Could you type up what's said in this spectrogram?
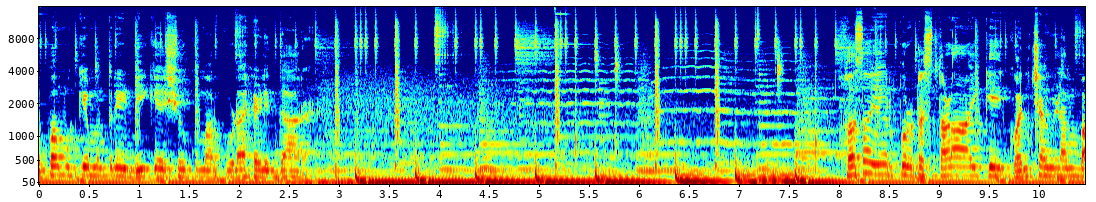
ಉಪಮುಖ್ಯಮಂತ್ರಿ ಡಿಕೆ ಶಿವಕುಮಾರ್ ಕೂಡ ಹೇಳಿದ್ದಾರೆ. ಹೊಸ ಏರ್ಪೋರ್ಟ್ ಸ್ಥಳ ಆಯ್ಕೆ ಕೊಂಚ ವಿಳಂಬ,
